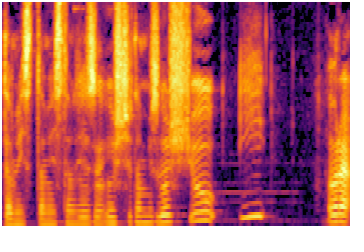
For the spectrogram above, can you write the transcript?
tam jest, tam jest, tam jest gościu, tam jest gościu i... Dobra,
